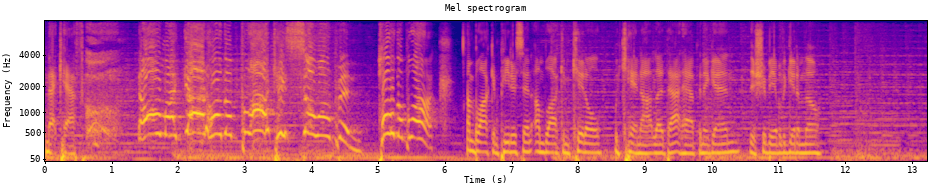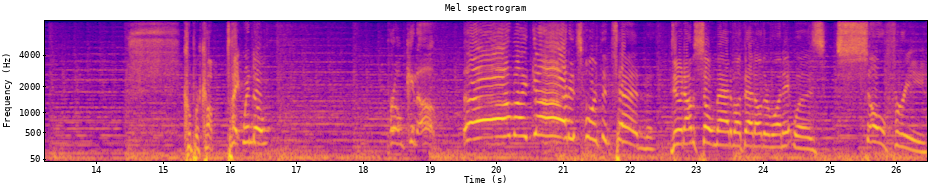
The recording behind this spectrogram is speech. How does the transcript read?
Metcalf. oh my God, hold the block. He's so open. Hold the block. I'm blocking Peterson. I'm blocking Kittle. We cannot let that happen again. This should be able to get him, though. Cooper Kupp. tight window. Broken up. Ah! Oh my god, it's fourth and 10. Dude, I'm so mad about that other one. It was so free.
